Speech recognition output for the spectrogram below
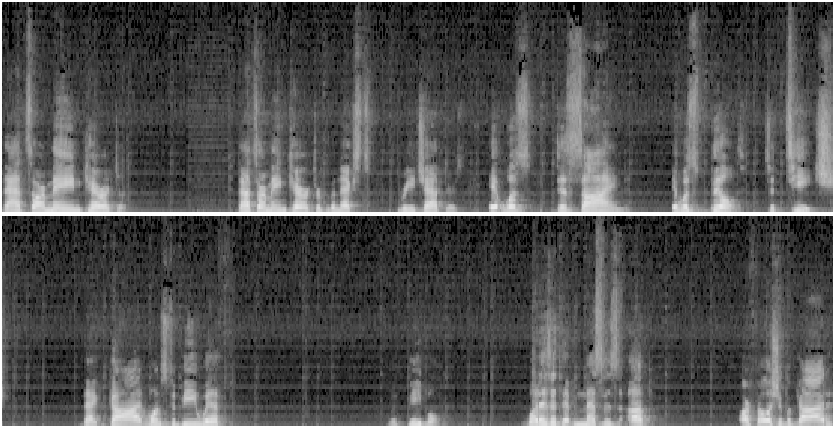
that's our main character. That's our main character for the next three chapters. It was designed, it was built to teach that God wants to be with, with people. What is it that messes up our fellowship with God?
